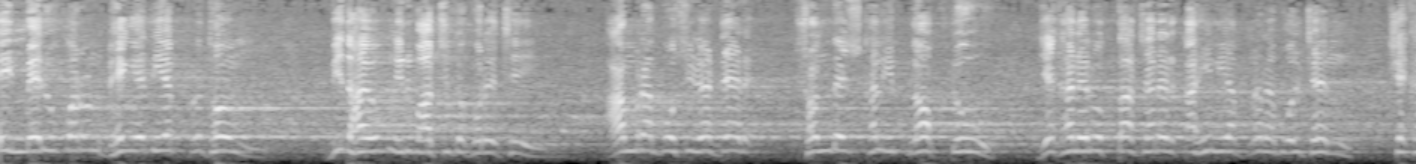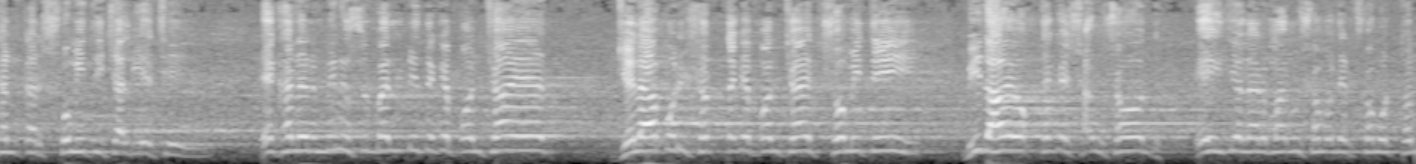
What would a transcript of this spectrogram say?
এই মেরুকরণ ভেঙে দিয়ে প্রথম বিধায়ক নির্বাচিত করেছি। আমরা বসিরহাটের সন্দেশখালী ব্লক টু, যেখানের অত্যাচারের কাহিনী আপনারা বলছেন, সেখানকার সমিতি চালিয়েছি। এখানের মিউনিসিপ্যালিটি থেকে পঞ্চায়েত, জেলা পরিষদ থেকে পঞ্চায়েত সমিতি, বিধায়ক থেকে সাংসদ, এই জেলার মানুষ আমাদের সমর্থন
